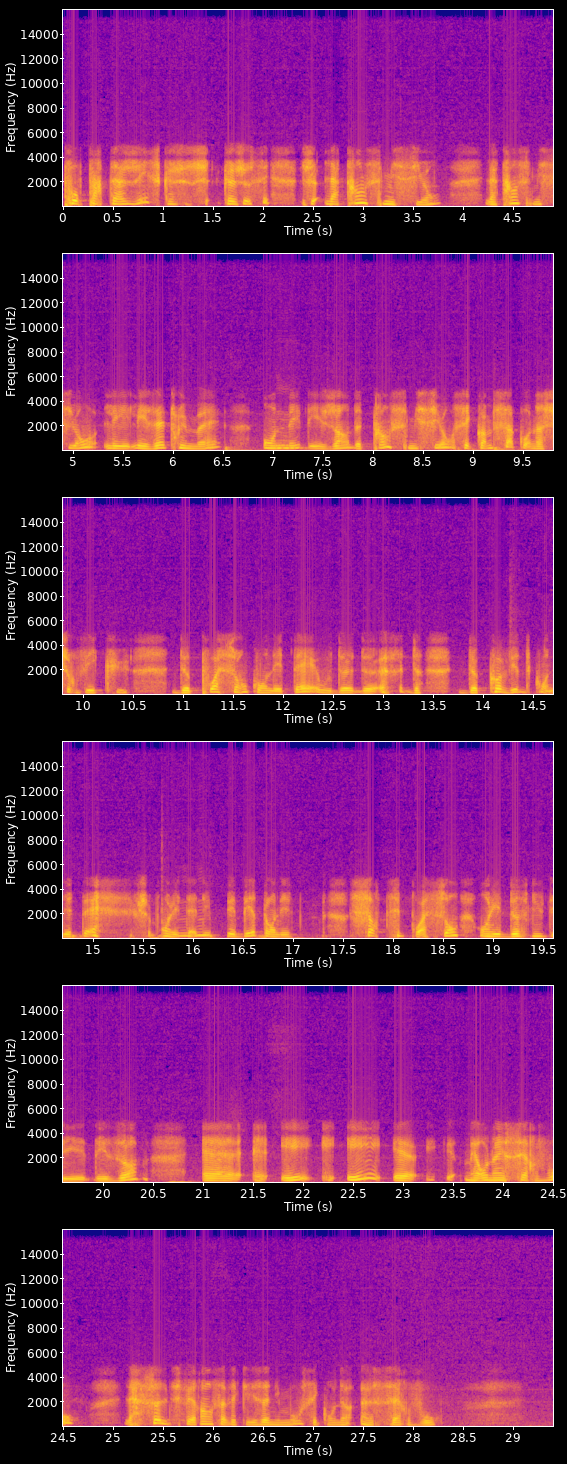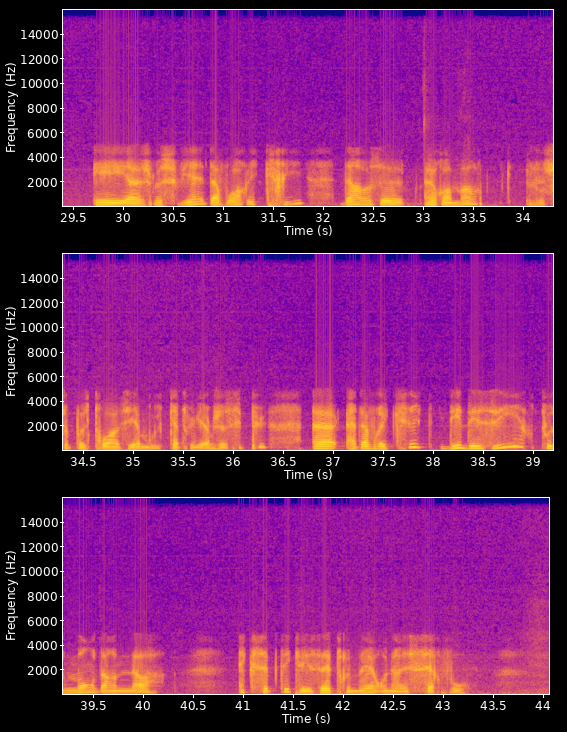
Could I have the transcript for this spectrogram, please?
Pour partager ce que je, que je sais. Je- la transmission, la transmission, les, les êtres humains, on est des gens de transmission. C'est comme ça qu'on a survécu de poissons qu'on était ou de, de, de, de COVID qu'on était. Je on était des bébites, on est sortis poissons, on est devenus des, des hommes. Euh, et, et, et, mais on a un cerveau. La seule différence avec les animaux, c'est qu'on a un cerveau. Et euh, je me souviens d'avoir écrit dans un, roman, je ne sais pas le troisième ou le quatrième, je ne sais plus, euh, d'avoir écrit des désirs, tout le monde en a, excepté que les êtres humains, on a un cerveau.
